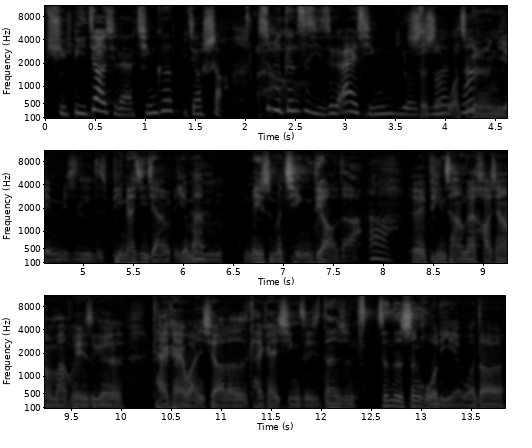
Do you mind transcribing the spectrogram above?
曲比较起来，情歌比较少，是不是跟自己这个爱情有是是什么，啊？我这个人也没凭良心讲也蛮没什么情调的啊。啊，对，平常呢好像蛮会这个开开玩笑的，开开心这些，但是真的生活里我倒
